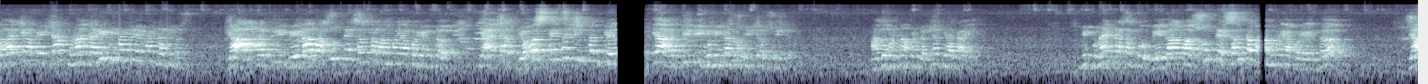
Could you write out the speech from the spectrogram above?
पदाची अपेक्षा कुणाच्याही ठिकाणी निर्माण झाली नसते. या अगदी वेदापासून ते संत वाङ्मयापर्यंत त्याच्या व्यवस्थेचं चिंतन केलं त्या अर्थी ती भूमिका चुकीची असू शकते माझं म्हणणं आपण लक्षात घ्या काय? मी पुन्हा एकदा सांगतो वेदापासून ते संत वाङ्मयापर्यंत ज्या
